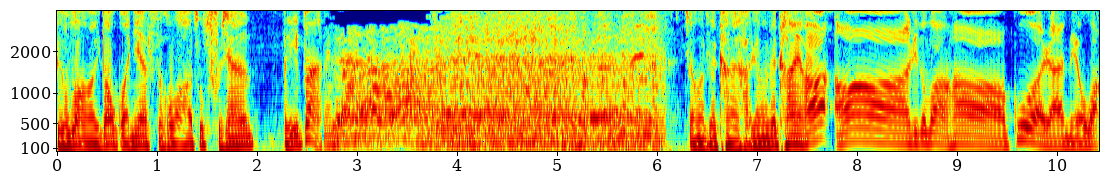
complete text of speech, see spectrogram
这个网啊，一到关键时候啊，就出现白板。让我再看一下，让我再看一下啊！这个网哈，果然没有网。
